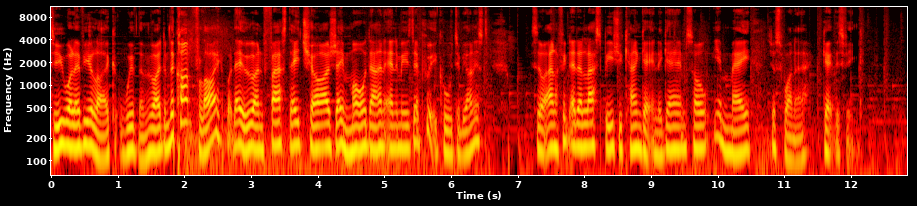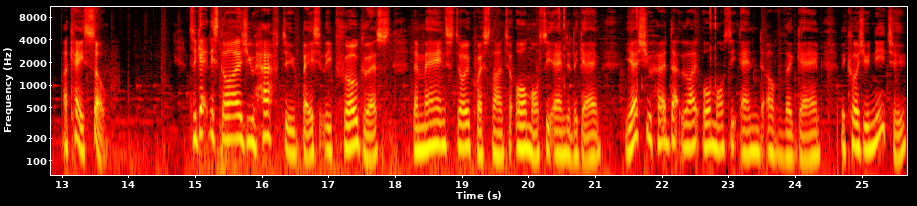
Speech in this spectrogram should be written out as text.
do whatever you like with them, ride them. They can't fly, but they run fast, they charge, they mow down enemies. They're pretty cool to be honest. So, and I think they're the last beast you can get in the game. So you may just want to get this thing. Okay, so to get this guys, you have to basically progress the main story quest line to almost the end of the game. Yes, you heard that right, almost the end of the game, because you need to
